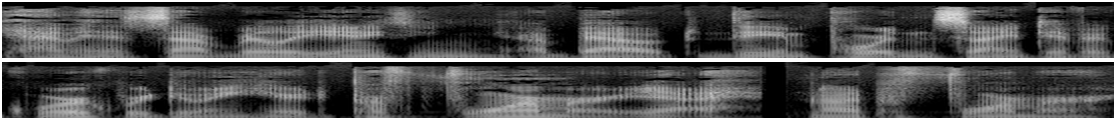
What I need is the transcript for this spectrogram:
yeah, I mean, it's not really anything about the important scientific work we're doing here. Performer, yeah, I'm not a performer,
